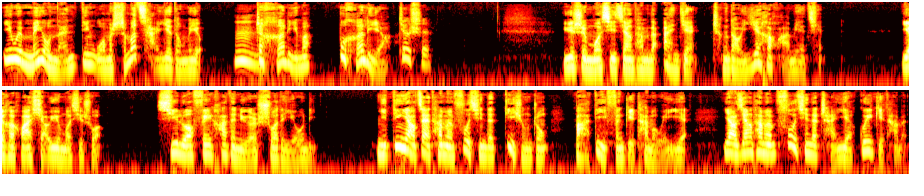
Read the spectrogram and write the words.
因为没有男丁，我们什么产业都没有，嗯，这合理吗？不合理啊！就是。于是摩西将他们的案件呈到耶和华面前。耶和华小谕摩西说：“希罗非哈的女儿说的有理，你定要在他们父亲的弟兄中把地分给他们为业，要将他们父亲的产业归给他们。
